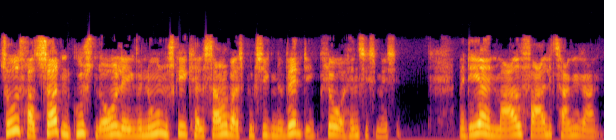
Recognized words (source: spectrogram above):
Så ud fra et sådan gustent overlæg vil nogen måske kalde samarbejdspolitikken nødvendig, klog og hensigtsmæssig. Men det er en meget farlig tankegang.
